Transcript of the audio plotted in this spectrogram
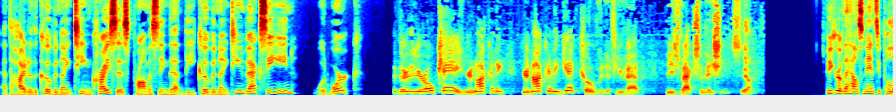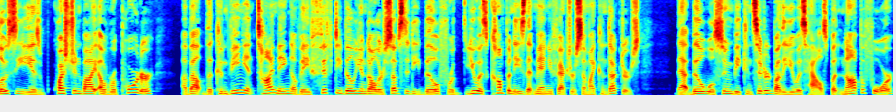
at the height of the COVID 19 crisis, promising that the COVID 19 vaccine would work. You're okay. You're not going to you're not going to get COVID if you have these vaccinations. Yeah. Speaker of the House Nancy Pelosi is questioned by a reporter about the convenient timing of a $50 billion subsidy bill for U.S. companies that manufacture semiconductors. That bill will soon be considered by the U.S. House, but not before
